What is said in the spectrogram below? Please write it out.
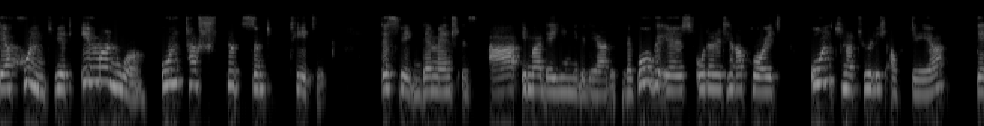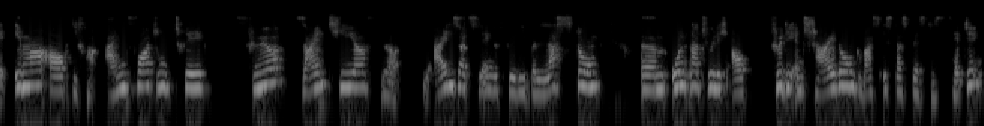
Der Hund wird immer nur unterstützend tätig. Deswegen, der Mensch ist A, immer derjenige, der der Pädagoge ist oder der Therapeut und natürlich auch der, der immer auch die Verantwortung trägt für sein Tier, für die Einsatzlänge, für die Belastung ähm, und natürlich auch für die Entscheidung, was ist das beste Setting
